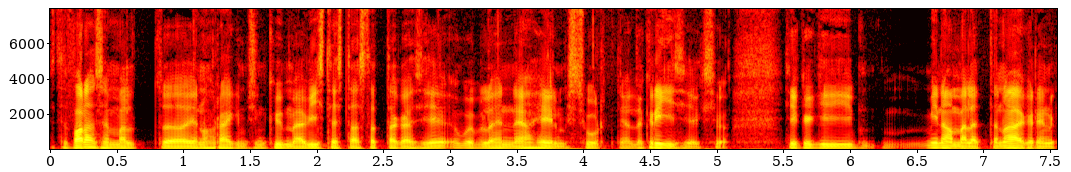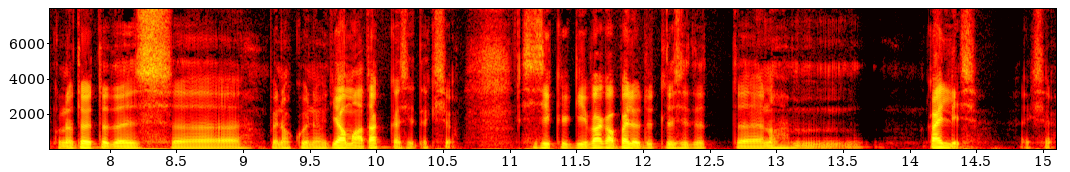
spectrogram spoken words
sest et varasemalt äh, ja noh, räägime siin kümme-viisteist aastat tagasi, võib-olla enne jah, eelmist suurt nii-öelda kriisi, eks ju, ikkagi mina mäletan ajakirjanikuna töötades äh, või noh, kui need jamad hakkasid, eks ju, siis ikkagi väga paljud ütlesid, et äh, noh, kallis, eks ju.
